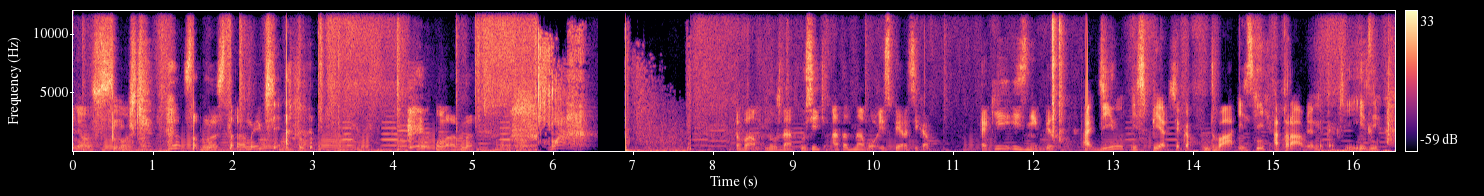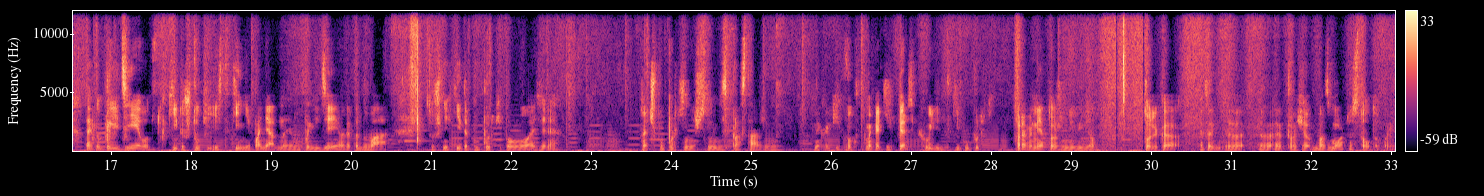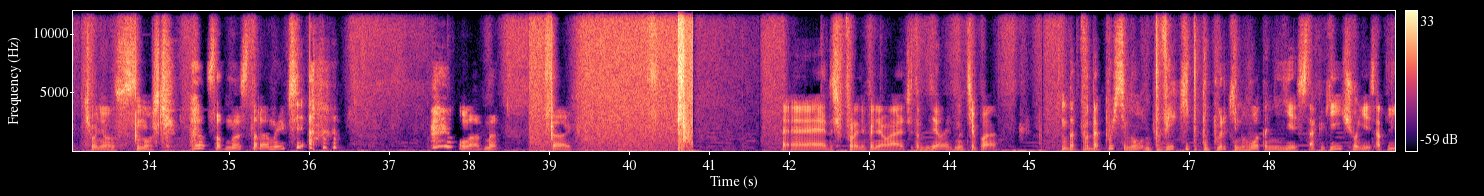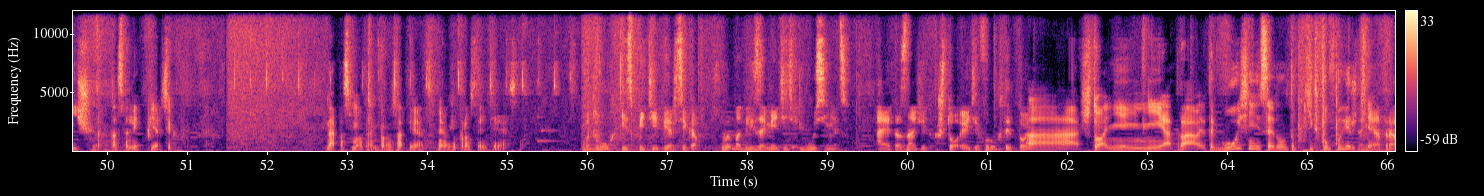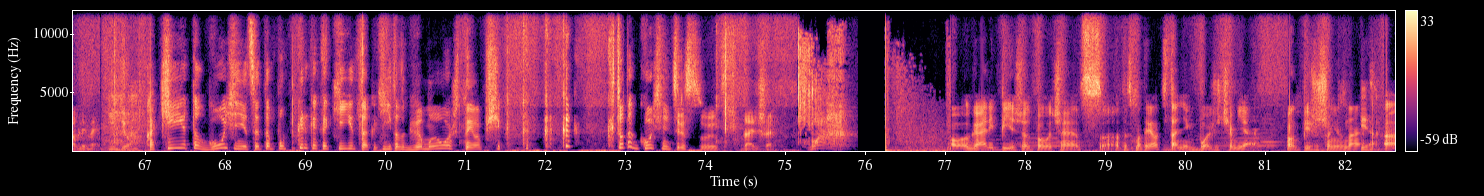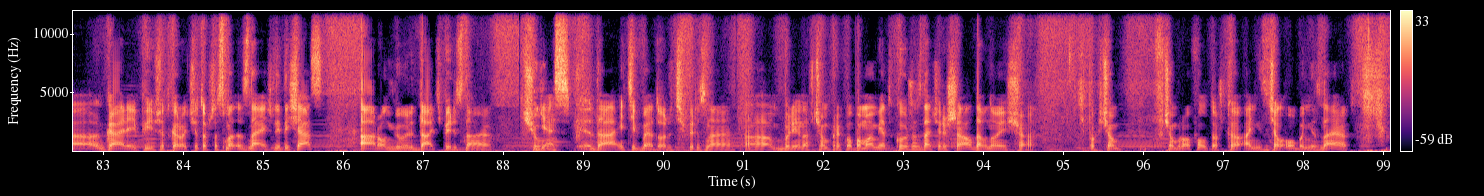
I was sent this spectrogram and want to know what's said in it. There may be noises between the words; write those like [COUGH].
Него с ножки? [LAUGHS] С одной стороны все. [LAUGHS] Ладно. Вам нужно откусить от одного из персиков. Какие из них без... Один из персиков, два из них отравлены. Какие из них? Так, ну по идее, вот тут какие-то штуки есть такие непонятные, но по идее вот это два. Потому что у них какие-то пупырки повылазили. Значит, пупырки не, ну, неспроста же. На каких, вот, на каких персиках видите такие пупырки? Правильно, я тоже не видел. Только это, это, это вообще возможно стол такой? Чего у него с ножки [LAUGHS] с одной стороны все? [LAUGHS] Ладно. Так. Э, до сих пор не понимаю, что тут делать. Ну, типа, доп допустим, ну, две какие-то пупырки, ну вот они есть. А какие еще есть отличия от остальных персиков? Да, посмотрим просто ответ. Мне уже просто интересно. В двух из пяти персиков вы могли заметить гусениц. А это значит, что эти фрукты точно А, что они не отравлены. Это гусеницы, я думал, это какие-то не пупырки. отравлены. Идем. Какие-то гусеницы, это пупырки какие-то, какие-то ГМОшные вообще. Как, как, как- кто так гусениц интересует? Дальше. О, Гарри пишет, получается. А Ты смотрел Титаник больше, чем я? Он пишет, что не знает. Yeah. А, Гарри пишет, короче, то, что знаешь ли ты сейчас? А Рон говорит, да, теперь знаю. Чего? Yes. Э, Да, и типа я тоже теперь знаю. А, блин, а в чем прикол? По-моему, я такую уже задачу решал давно еще. Типа, в чем, в чем рофл? То, что они сначала оба не знают.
